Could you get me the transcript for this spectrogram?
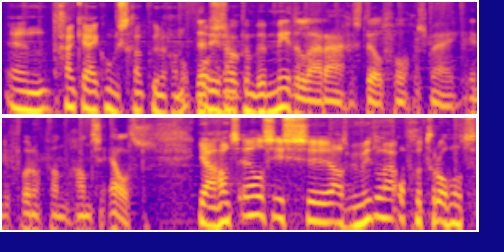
En gaan kijken hoe ze het gaan kunnen gaan oplossen. Er is ook een bemiddelaar aangesteld volgens mij. In de vorm van Hans Els. Ja, Hans Els is uh, als bemiddelaar opgetrommeld.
